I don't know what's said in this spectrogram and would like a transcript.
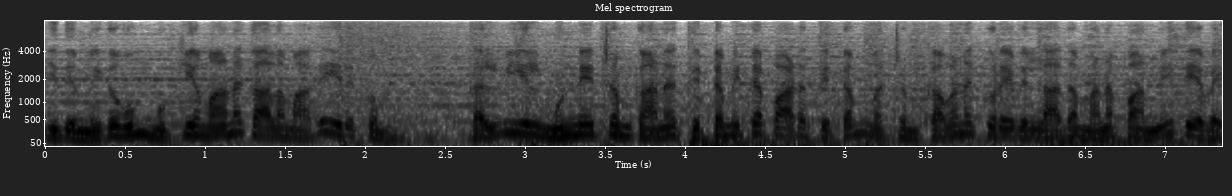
இது மிகவும் முக்கியமான காலமாக இருக்கும். கல்வியில் முன்னேற்றம் காண திட்டமிட்ட பாடத்திட்டம் மற்றும் கவனக்குறைவில்லாத மனப்பான்மை தேவை.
